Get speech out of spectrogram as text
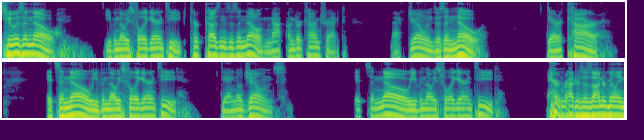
Tua is a no, even though he's fully guaranteed. Kirk Cousins is a no, not under contract. Mac Jones is a no. Derek Carr, it's a no, even though he's fully guaranteed. Daniel Jones, it's a no, even though he's fully guaranteed. Aaron Rodgers has $100 million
